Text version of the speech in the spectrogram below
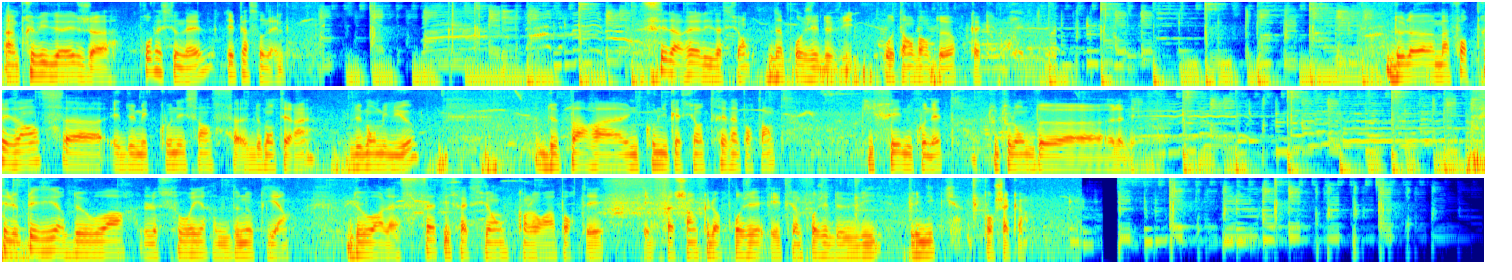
Un privilège professionnel et personnel. C'est la réalisation d'un projet de vie, autant vendeur qu'acquéreur. De ma forte présence euh, et de mes connaissances de mon terrain, de mon milieu, de par euh, une communication très importante qui fait nous connaître tout au long de euh, l'année. C'est le plaisir de voir le sourire de nos clients, de voir la satisfaction qu'on leur a apportée et sachant que leur projet est un projet de vie unique pour chacun.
